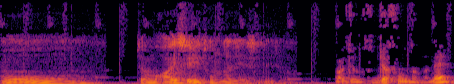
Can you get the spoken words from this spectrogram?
おー。じゃあもう i3 と同じですね、じゃあ、じゃあ、じゃあそうなんだね。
